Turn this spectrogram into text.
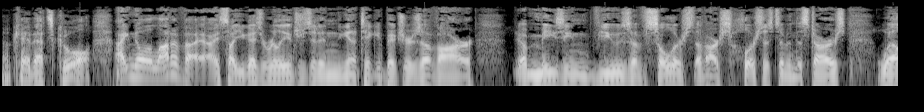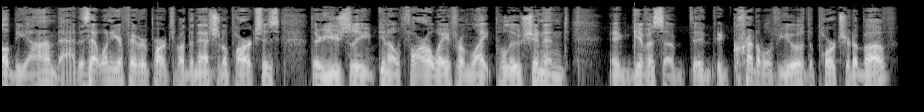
Okay, that's cool. I know a lot of. I saw you guys are really interested in you know taking pictures of our amazing views of solar of our solar system and the stars well beyond that. Is that one of your favorite parts about the national parks? Is they're usually you know far away from light pollution and, and give us a, an incredible view of the portrait above.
